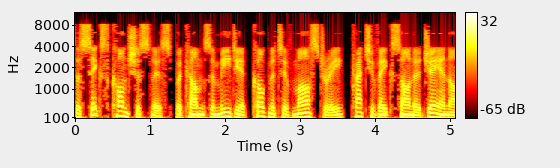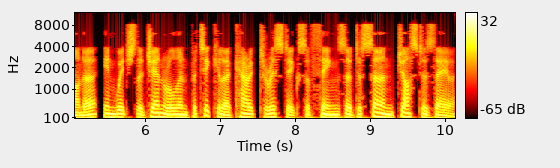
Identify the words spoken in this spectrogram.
The sixth consciousness becomes immediate cognitive mastery in which the general and particular characteristics of things are discerned just as they are.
